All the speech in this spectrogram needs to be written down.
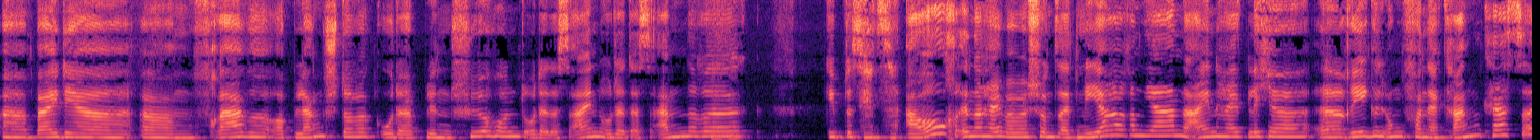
Äh, bei der ähm, Frage, ob Langstock oder Blindenführhund oder das eine oder das andere, mhm gibt es jetzt auch innerhalb, aber schon seit mehreren Jahren eine einheitliche äh, Regelung von der Krankenkasse,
